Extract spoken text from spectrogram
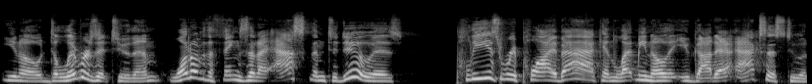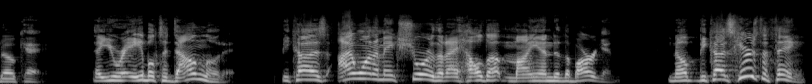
you know delivers it to them, one of the things that I ask them to do is please reply back and let me know that you got access to it okay, that you were able to download it, because I want to make sure that I held up my end of the bargain. You know, because here's the thing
